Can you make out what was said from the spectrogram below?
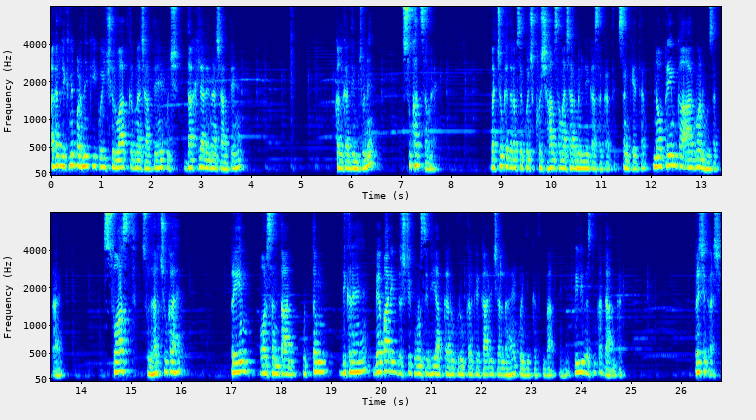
अगर लिखने पढ़ने की कोई शुरुआत करना चाहते हैं, कुछ दाखिला लेना चाहते हैं, कल का दिन चुने, सुखद समय। बच्चों की तरफ़ से कुछ खुशहाल समाचार मिलने का संकेत है। नव प्रेम का आगमन हो सकता है। स्वास्थ्य सुधर चुका है प्रेम और संतान उत्तम दिख रहे हैं। व्यापारिक दृष्टिकोण से भी आपका रुक रुक करके कार्य चल रहा है, कोई दिक्कत की बात नहीं। पीली वस्तु का दान करें। वृश्चिक राशि।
